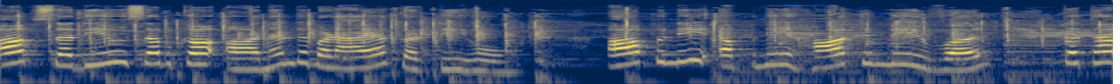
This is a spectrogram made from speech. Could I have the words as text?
आप सदैव सबका आनंद बढ़ाया करती हो। आपने अपने हाथ में वर तथा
